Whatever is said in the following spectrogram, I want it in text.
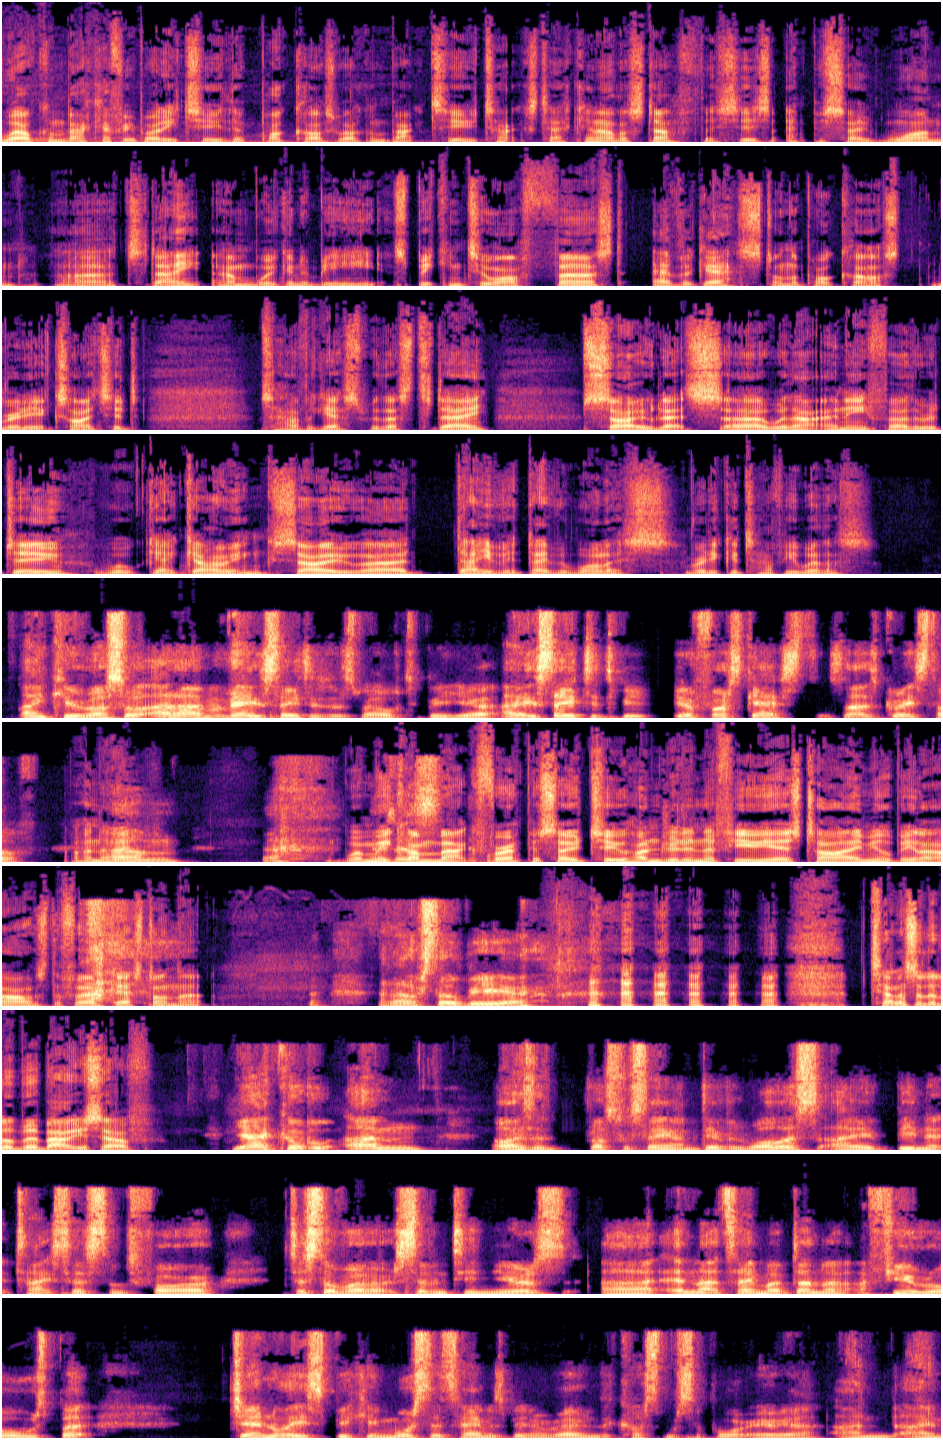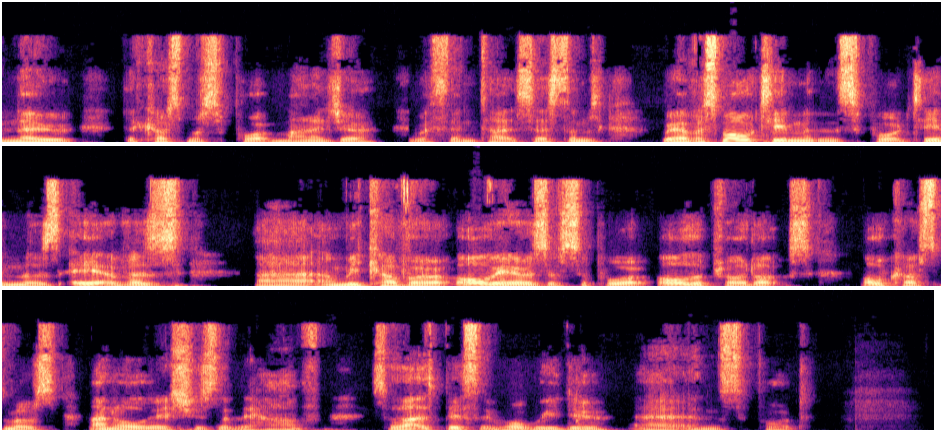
Welcome back, everybody, to the podcast. Welcome back to Tax Tech and Other Stuff. This is episode one uh, today, and we're going to be speaking to our first ever guest on the podcast. Really excited to have a guest with us today. So let's, uh, without any further ado, we'll get going. So, uh, David, David Wallace, really good to have you with us. Thank you, Russell. And I'm very excited as well to be here. I'm excited to be your first guest. So that's great stuff. I know. Um, when we come back for episode 200 in a few years' time, you'll be like, oh, I was the first guest on that. and I'll still be here. Tell us a little bit about yourself. Yeah, cool. Um, oh, as Russell was saying, I'm David Wallace. I've been at Tax Systems for just over 17 years. Uh, in that time, I've done a, a, few roles, but generally speaking, most of the time has been around the customer support area. And I'm now the customer support manager within Tax Systems. We have a small team in the support team. There's eight of us uh, and we cover all the areas of support, all the products, all customers, and all the issues that they have. So that's basically what we do uh, in support.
